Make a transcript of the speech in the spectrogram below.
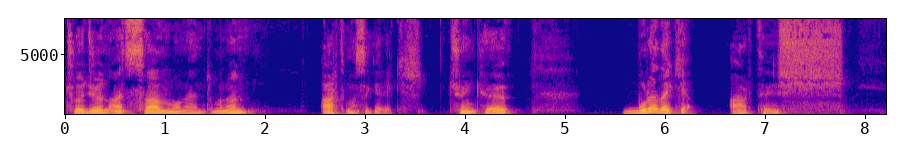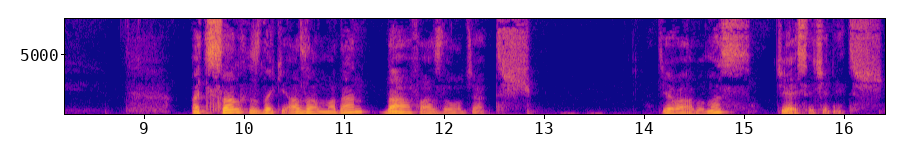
çocuğun açısal momentumunun artması gerekir. Çünkü buradaki artış açısal hızdaki azalmadan daha fazla olacaktır. Cevabımız C seçeneğidir.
